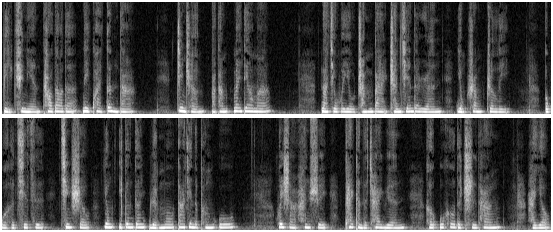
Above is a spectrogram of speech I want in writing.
比去年掏到的那块更大。进城把它卖掉吗？那就会有成百成千的人涌上这里，而我和妻子亲手用一根根原木搭建的棚屋，挥洒汗水开垦的菜园和屋后的池塘，还有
